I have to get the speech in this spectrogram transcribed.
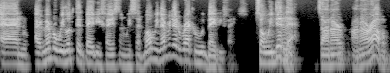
And I remember we looked at Babyface and we said, well, we never did a record with Babyface. So we did Hmm. that. It's on our on our album.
